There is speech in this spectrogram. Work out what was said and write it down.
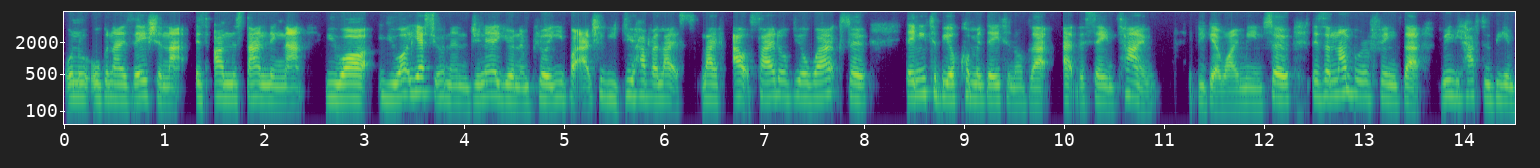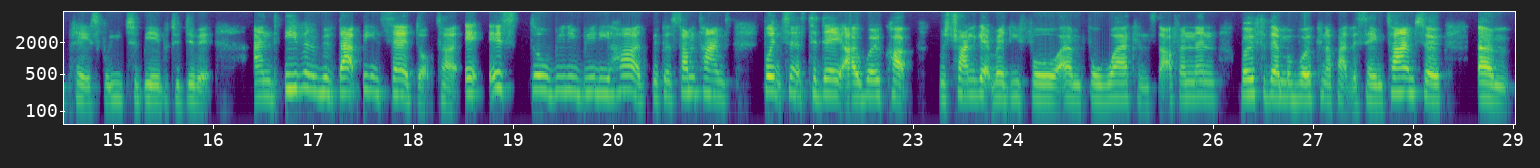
an organization that is understanding that you are you are yes you're an engineer you're an employee but actually you do have a life life outside of your work so they need to be accommodating of that at the same time if you get what I mean. So there's a number of things that really have to be in place for you to be able to do it. And even with that being said, doctor, it is still really, really hard because sometimes, for instance, today I woke up, was trying to get ready for um for work and stuff, and then both of them have woken up at the same time. So um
